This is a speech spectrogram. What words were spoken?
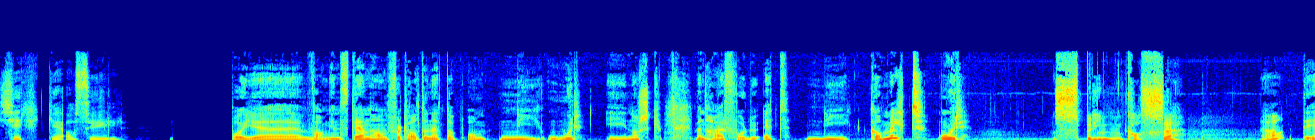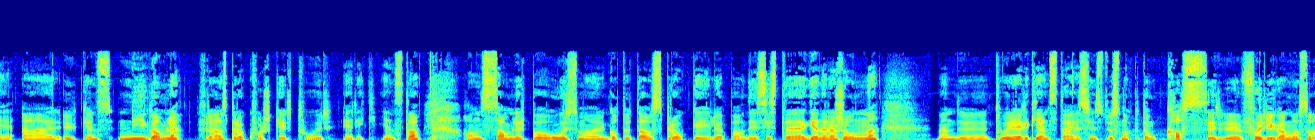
kirkeasyl. Boje Wangensten han fortalte nettopp om nyord i norsk. Men her får du et nygammelt ord. Springkasse. Ja, det er ukens nygamle fra språkforsker Tor Erik Gjenstad. Han samler på ord som har gått ut av språket i løpet av de siste generasjonene. Men du, Tor Erik Gjenstad, jeg syns du snakket om kasser forrige gang også?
